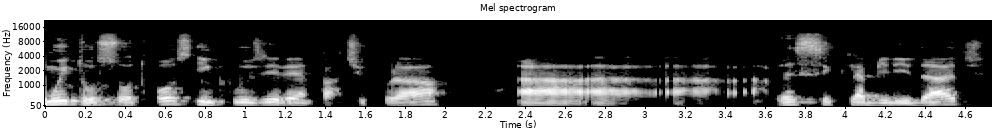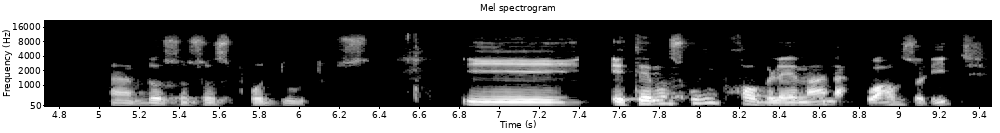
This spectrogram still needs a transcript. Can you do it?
muitos outros, inclusive em particular a, a, a reciclabilidade dos nossos produtos. E, e, temos um problema na quartzolite,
